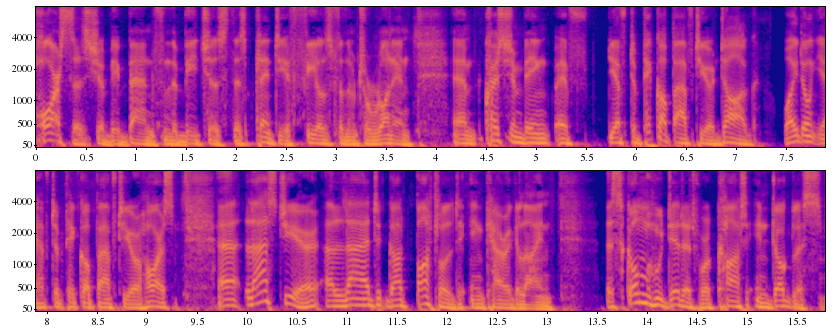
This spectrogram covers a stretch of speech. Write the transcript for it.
Horses should be banned from the beaches. There's plenty of fields for them to run in. Um, question being, if you have to pick up after your dog, why don't you have to pick up after your horse? Uh, last year, a lad got bottled in Carrigaline. The scum who did it were caught in Douglas.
